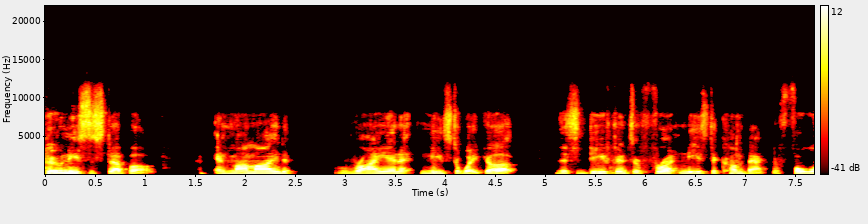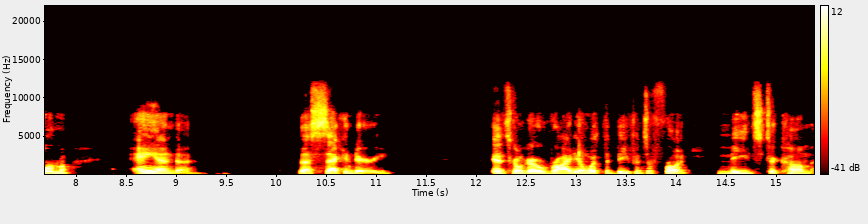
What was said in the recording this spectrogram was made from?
who needs to step up. In my mind, Ryan needs to wake up. This defensive front needs to come back to form. And that secondary, it's going to go right in with the defensive front, needs to come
